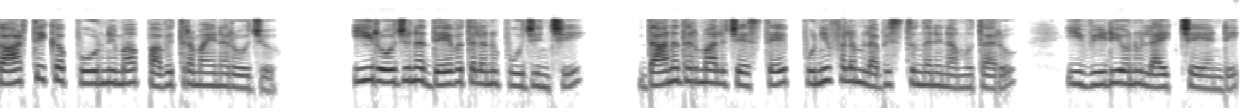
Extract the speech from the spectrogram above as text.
కార్తీక పూర్ణిమ పవిత్రమైన రోజు. ఈ రోజున దేవతలను పూజించి దానధర్మాలు చేస్తే పుణ్యఫలం లభిస్తుందని నమ్ముతారు. ఈ వీడియోను లైక్ చేయండి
